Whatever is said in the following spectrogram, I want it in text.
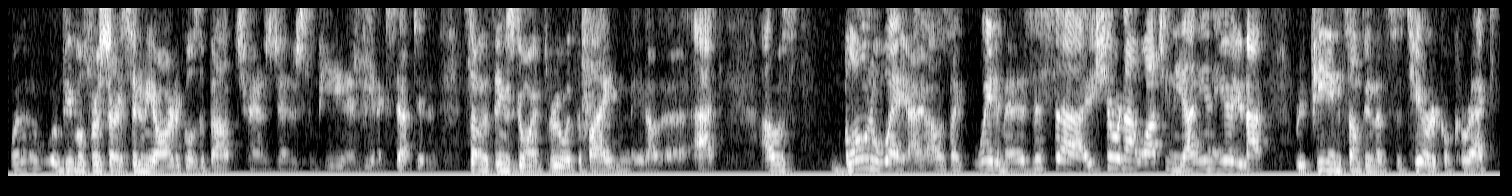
when, when people first started sending me articles about transgenders competing and being accepted, and some of the things going through with the Biden, you know, uh, act, I was blown away. I, I, was like, wait a minute, is this? Uh, are you sure we're not watching The Onion here? You're not repeating something that's satirical, correct?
